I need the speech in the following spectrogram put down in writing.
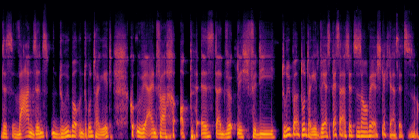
des Wahnsinns drüber und drunter geht, gucken wir einfach, ob es dann wirklich für die drüber drunter geht. Wer ist besser als letzte Saison, wer ist schlechter als letzte Saison?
